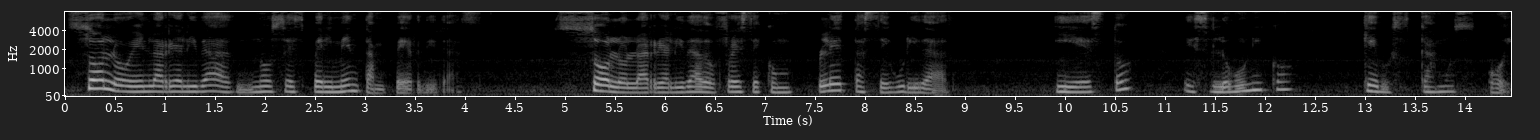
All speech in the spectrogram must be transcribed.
Solo en la realidad no se experimentan pérdidas. Solo la realidad ofrece completa seguridad. Y esto es lo único que buscamos hoy.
